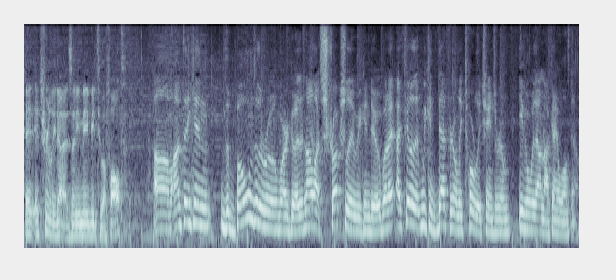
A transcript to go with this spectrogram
it, it truly does. I mean, maybe to a fault. Um, I'm thinking the bones of the room are good. There's not a lot structurally we can do, but I, I feel that we can definitely totally change the room even without knocking any walls down.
